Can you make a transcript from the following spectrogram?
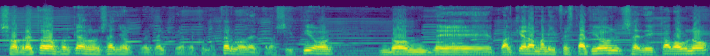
sobre todo porque eran unos años, pues hay que reconocerlo, de transición, donde cualquier manifestación se dedicaba uno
